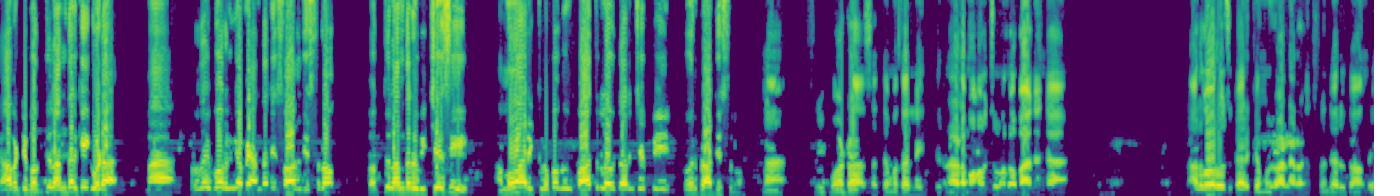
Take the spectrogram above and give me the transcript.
కాబట్టి భక్తులందరికీ కూడా మా హృదయపూర్వకంగా మేము అందరినీ స్వాగతిస్తున్నాం. భక్తులందరూ విచ్చేసి అమ్మవారి కృపకు పాత్రలు అవుతారని చెప్పి కోరి ప్రార్థిస్తున్నాం. శ్రీ కోట సత్యమ్మ తల్లి తిరునాళ్ళ మహోత్సవంలో భాగంగా నాలుగవ రోజు కార్యక్రమం ఇవాళ నిర్వహించడం జరుగుతోంది.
